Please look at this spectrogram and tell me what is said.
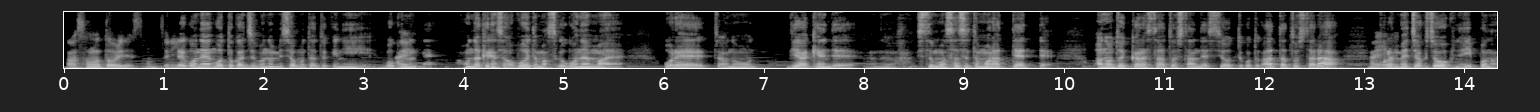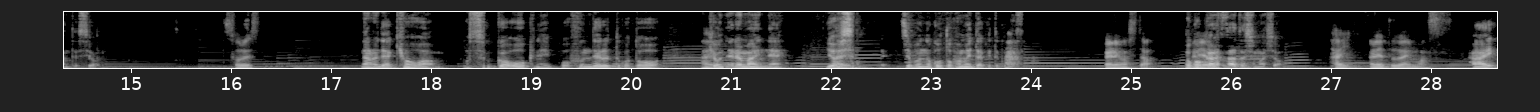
あその通りです。本当に。で5年後とか自分の店を持った時に僕のね、本田健さん覚えてますか？5年前俺あのディアケンであの質問させてもらってってあの時からスタートしたんですよってことがあったとしたらはいこれめちゃくちゃ大きな一歩なんですよ。そうですなので今日はすっごい大きな一歩を踏んでるってことを、はい今日寝る前にねよし、は自分のことを褒めてあげてください。わかりましたそこからスタートしましょう。はいありがとうございますはい、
